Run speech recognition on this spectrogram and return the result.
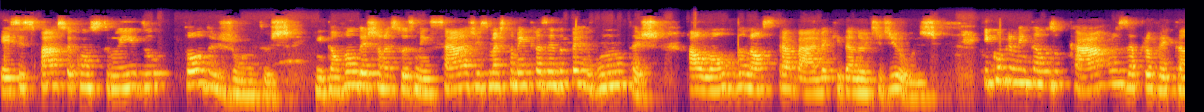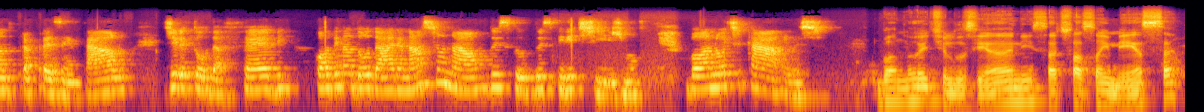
Esse espaço é construído todos juntos. Então, vão deixando as suas mensagens, mas também trazendo perguntas ao longo do nosso trabalho aqui da noite de hoje. E cumprimentamos o Carlos, aproveitando para apresentá-lo, diretor da FEB, coordenador da área nacional do estudo do Espiritismo. Boa noite, Carlos. Boa noite, Luciane. Satisfação imensa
